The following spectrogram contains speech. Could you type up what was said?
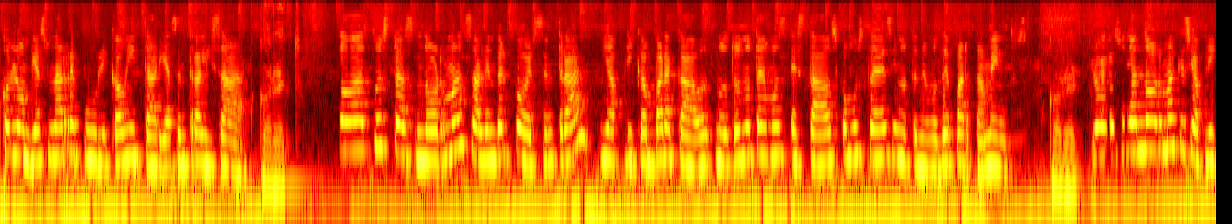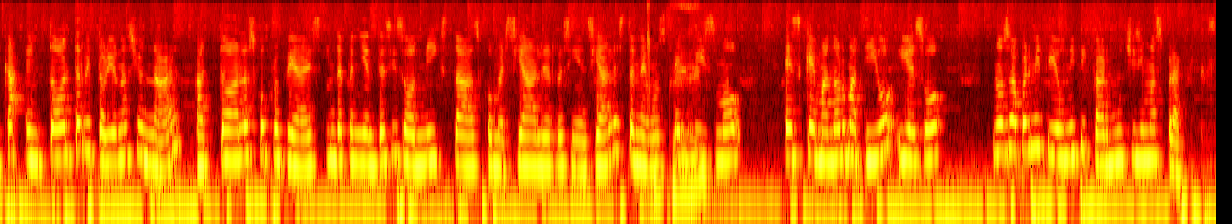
Colombia es una república unitaria centralizada. Correcto. Todas nuestras normas salen del poder central y aplican para cada. Nosotros no tenemos estados como ustedes, sino tenemos departamentos. Correcto. Luego es una norma que se aplica en todo el territorio nacional, a todas las copropiedades independientes, si son mixtas, comerciales, residenciales. Tenemos el mismo esquema normativo y eso nos ha permitido unificar muchísimas prácticas.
